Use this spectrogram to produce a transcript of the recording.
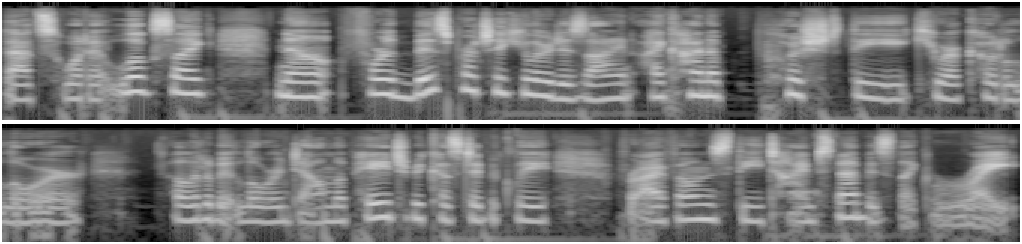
that's what it looks like. Now, for this particular design, I kind of pushed the QR code lower, a little bit lower down the page because typically for iPhones, the timestamp is like right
